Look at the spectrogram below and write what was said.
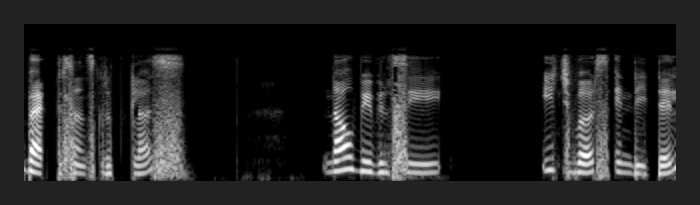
back to Sanskrit class. Now we will see each verse in detail.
